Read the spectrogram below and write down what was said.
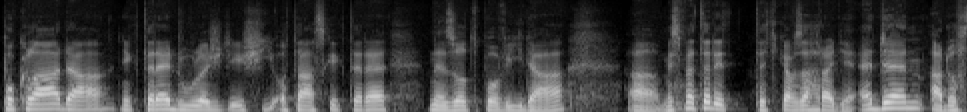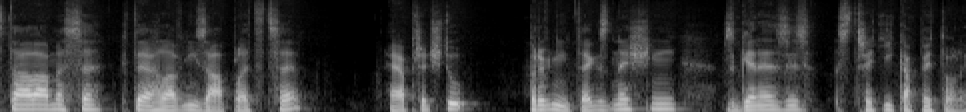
pokládá některé důležitější otázky, které nezodpovídá. My jsme tedy teďka v zahradě Eden a dostáváme se k té hlavní zápletce. A já přečtu první text dnešní z Genesis z třetí kapitoly.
